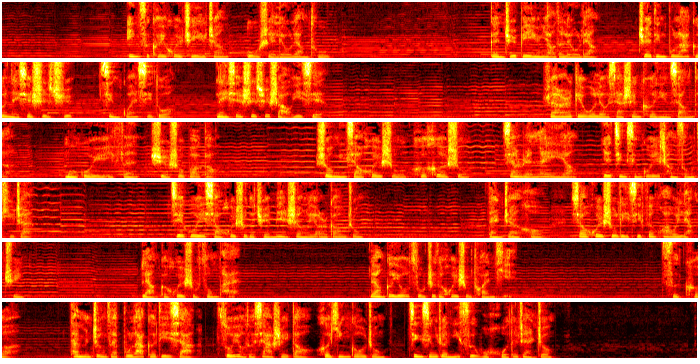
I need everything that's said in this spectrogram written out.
因此可以绘制一张污水流量图。根据避孕药的流量，确定布拉格哪些市区性关系多，哪些市区少一些。然而，给我留下深刻印象的，莫过于一份学术报告，说明小灰鼠和褐鼠像人类一样也进行过一场总体战，结果以小灰鼠的全面胜利而告终。但战后，小灰鼠立即分化为两群。两个灰鼠宗派，两个有组织的灰鼠团体。此刻，他们正在布拉格地下所有的下水道和阴沟中进行着你死我活的战争，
